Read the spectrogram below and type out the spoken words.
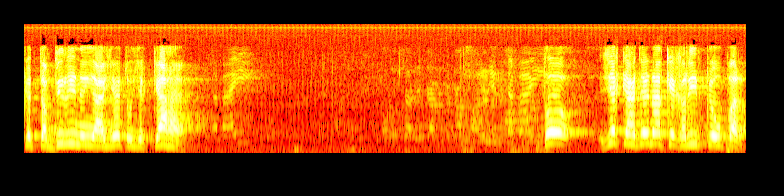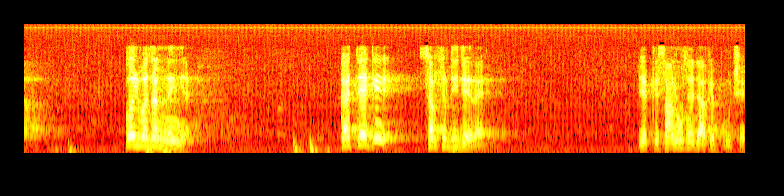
कि तब्दीली नहीं आई है तो ये क्या है? तो ये कह देना कि गरीब के ऊपर कोई वज़न नहीं है। कहते कि सब्सिडी दे रहे हैं। ये किसानों से जाके पूछें,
